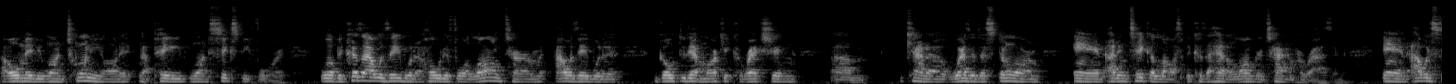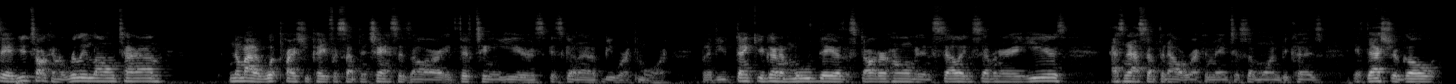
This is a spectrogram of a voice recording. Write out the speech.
I owe maybe one twenty on it, and I paid one sixty for it. Well, because I was able to hold it for a long term, I was able to go through that market correction, um, kind of weather the storm, and I didn't take a loss because I had a longer time horizon. And I would say if you're talking a really long time, no matter what price you pay for something, chances are in 15 years it's going to be worth more. But if you think you're going to move there as a starter home and then sell in seven or eight years, that's not something I would recommend to someone because if that's your goal,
